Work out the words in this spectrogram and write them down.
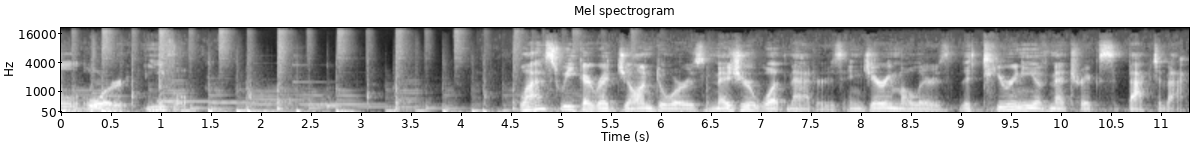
or evil? Last week I read John Doerr's Measure What Matters and Jerry Muller's The Tyranny of Metrics back to back.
